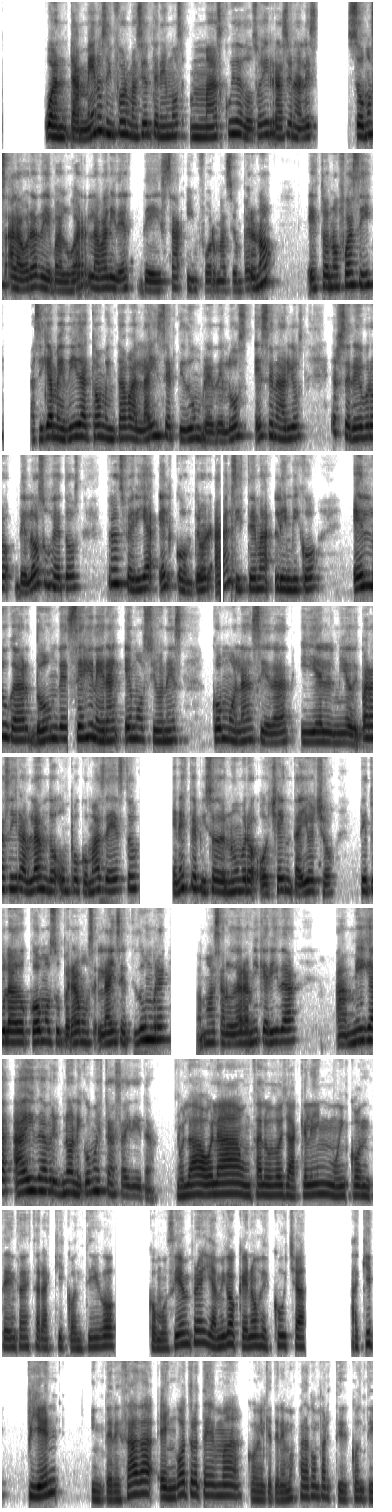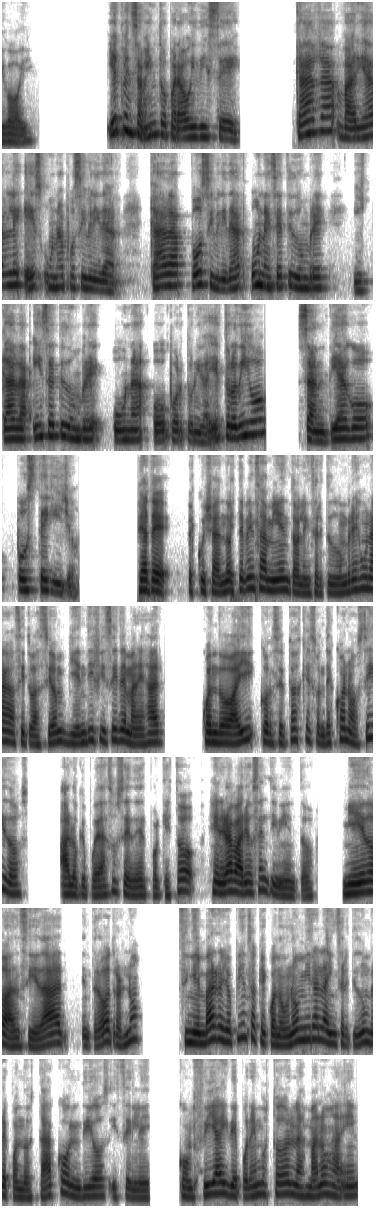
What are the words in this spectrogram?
cuanta menos información tenemos, más cuidadosos y racionales somos a la hora de evaluar la validez de esa información. Pero no, esto no fue así. Así que a medida que aumentaba la incertidumbre de los escenarios, el cerebro de los sujetos transfería el control al sistema límbico, el lugar donde se generan emociones como la ansiedad y el miedo. Y para seguir hablando un poco más de esto, en este episodio número 88, titulado ¿Cómo superamos la incertidumbre? Vamos a saludar a mi querida amiga Aida Brignoni. ¿Cómo estás, Aidita? Hola, hola, un saludo Jacqueline, muy contenta de estar aquí contigo, como siempre, y amigo que nos escucha, aquí bien interesada en otro tema con el que tenemos para compartir contigo hoy. Y el pensamiento para hoy dice, cada variable es una posibilidad, cada posibilidad una incertidumbre y cada incertidumbre una oportunidad. Y esto lo dijo Santiago Posteguillo. Fíjate, escuchando este pensamiento, la incertidumbre es una situación bien difícil de manejar cuando hay conceptos que son desconocidos a lo que pueda suceder, porque esto genera varios sentimientos, miedo, ansiedad, entre otros, ¿no? Sin embargo, yo pienso que cuando uno mira la incertidumbre, cuando está con Dios y se le confía y le ponemos todo en las manos a Él,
